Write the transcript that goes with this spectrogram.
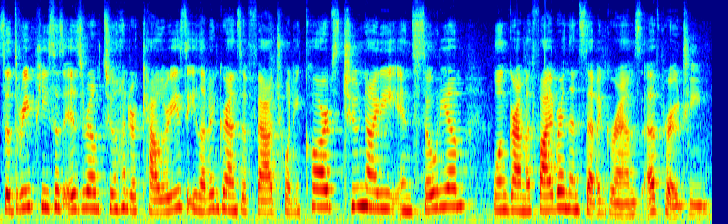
So three pieces is around 200 calories, 11 grams of fat, 20 carbs, 290 in sodium, 1 gram of fiber, and then 7 grams of protein.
